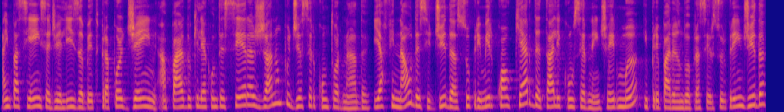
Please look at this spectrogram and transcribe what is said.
A impaciência de Elizabeth para pôr Jane a par do que lhe acontecera já não podia ser contornada, e afinal decidida a suprimir qualquer detalhe concernente à irmã e preparando-a para ser surpreendida,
